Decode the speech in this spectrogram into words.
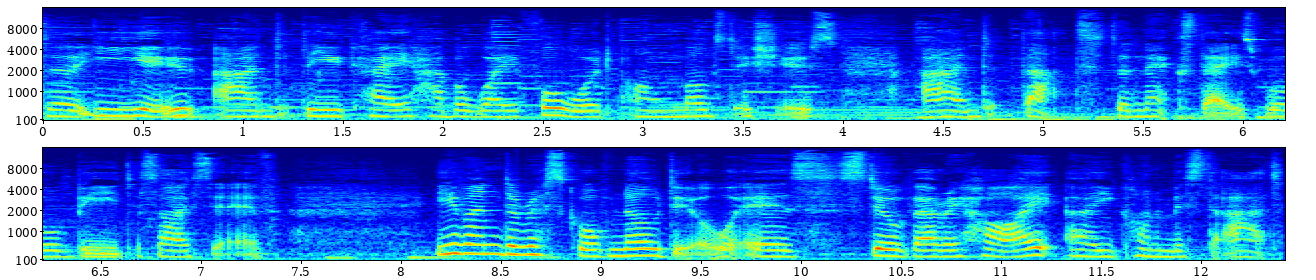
the EU and the UK have a way forward on most issues and that the next days will be decisive. Even the risk of no deal is still very high. Uh, economists at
